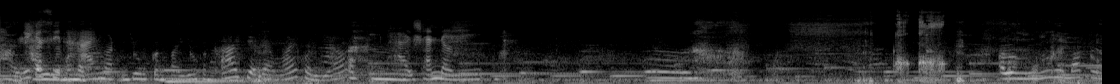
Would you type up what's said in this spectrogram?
ถ่ายนี่ใคก็รเลเสียยมันแบหายบหมดโยกกันไปโยกกันมาเกลียดแบบไม้ขนเยอะถ่ายฉันเดี๋ยวนี้เอาลงนี้เลยมากเลย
